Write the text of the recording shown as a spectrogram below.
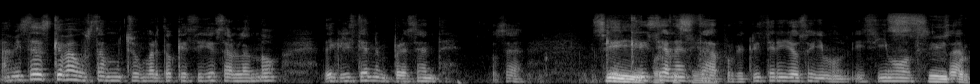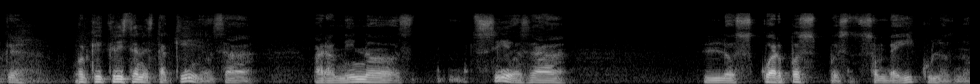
A mí, ¿sabes qué me gusta mucho, Humberto? Que sigues hablando de Cristian en presente. O sea, Sí, que Cristian sí. está, porque Cristian y yo seguimos, hicimos. Sí, o sea, porque, porque Cristian está aquí, o sea, para mí no, sí, o sea, los cuerpos pues son vehículos, ¿no?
